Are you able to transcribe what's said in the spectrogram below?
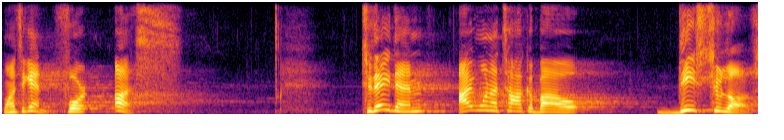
once again, for us. Today, then, I want to talk about these two loves.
